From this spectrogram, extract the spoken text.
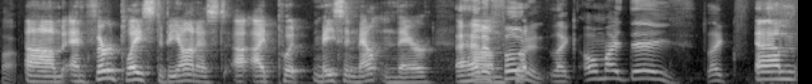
Wow. um, and third place. To be honest, I, I'd put Mason Mountain there. Ahead um, of but- Foden. Like, oh my days. Like, Um,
